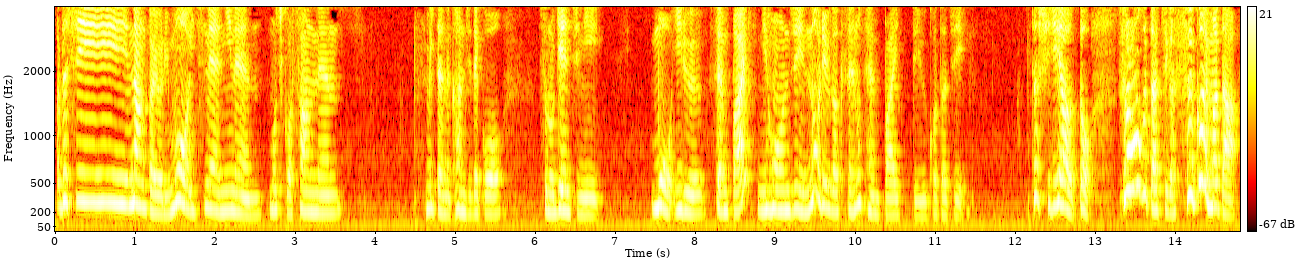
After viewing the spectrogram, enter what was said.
私なんかよりも1年、2年、もしくは3年、みたいな感じでこう、その現地にもういる先輩、日本人の留学生の先輩っていう子たち。と知り合うと、その子たちがすごいまた、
